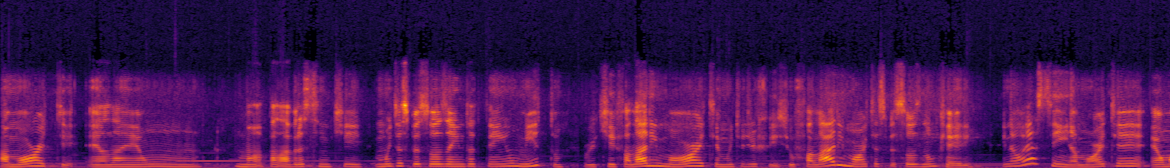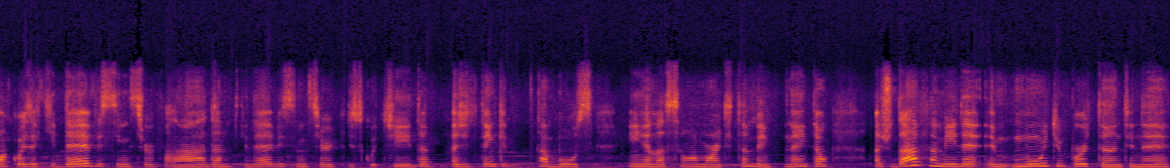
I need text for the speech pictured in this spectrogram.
A morte, ela é um, uma palavra assim que muitas pessoas ainda têm um mito, porque falar em morte é muito difícil. Falar em morte as pessoas não querem. E não é assim, a morte é, é uma coisa que deve sim ser falada, que deve sim ser discutida. A gente tem que tabus em relação à morte também, né? Então, ajudar a família é muito importante, né?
